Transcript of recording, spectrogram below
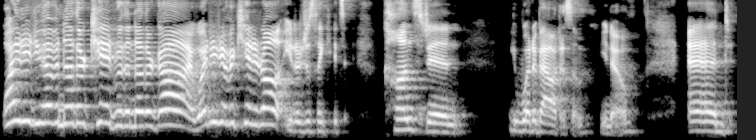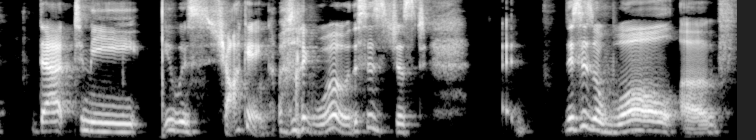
why did you have another kid with another guy? Why did you have a kid at all? You know, just like it's constant what whataboutism, you know? And that to me, it was shocking. I was like, whoa, this is just, this is a wall of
